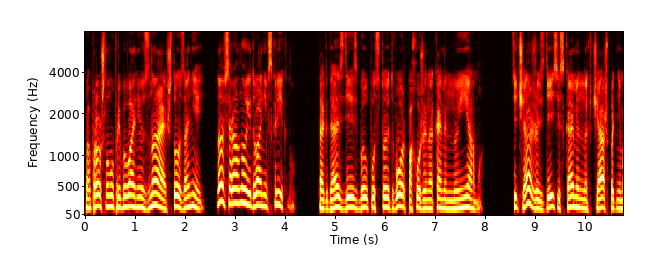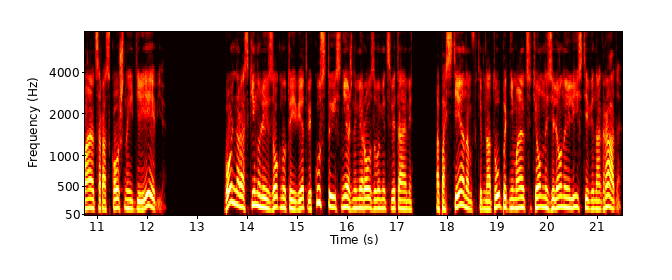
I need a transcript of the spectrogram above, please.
По прошлому пребыванию зная, что за ней, но все равно едва не вскрикнул. Тогда здесь был пустой двор, похожий на каменную яму. Сейчас же здесь из каменных чаш поднимаются роскошные деревья. Вольно раскинули изогнутые ветви кусты с нежными розовыми цветами, а по стенам в темноту поднимаются темно-зеленые листья винограда.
